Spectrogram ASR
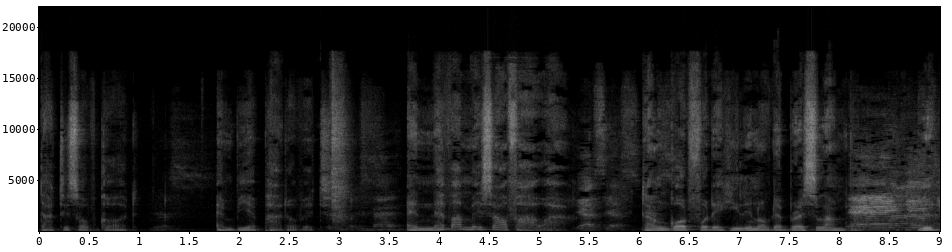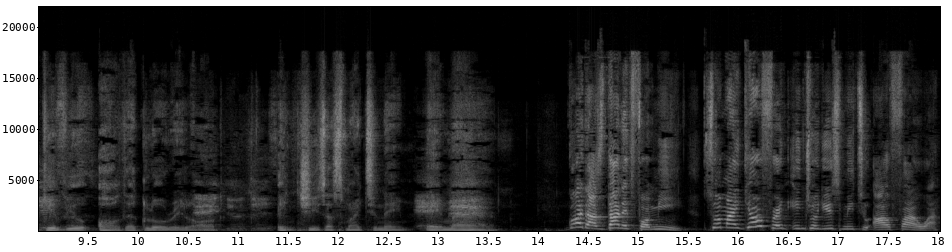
that is of God, and be a part of it. And never miss Alpha Hour. Thank God for the healing of the breast lump. We give you all the glory, Lord. In Jesus' mighty name. Amen. God has done it for me. So my girlfriend introduced me to Alpha Hour,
